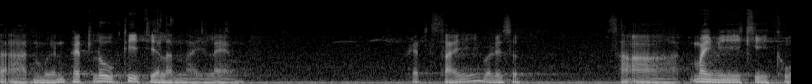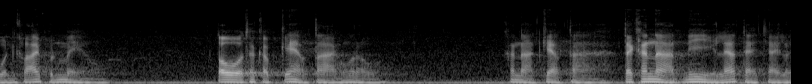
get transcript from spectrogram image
สะอาดเหมือนเพชรลูกที่เจรไนแล้ว เพชรใสบริสุทธิ์ สะอาดไม่มีขีดข่วนคล้ายขนแมว โตเท่ากับแก้วตาของเรา ขนาดแก้วตา แต่ขนาดนี้แล้วแต่ใจเรา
